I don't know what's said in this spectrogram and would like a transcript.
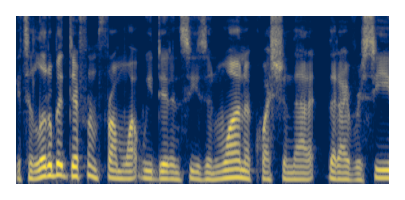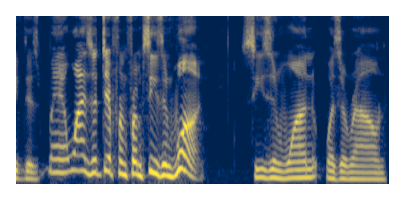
it's a little bit different from what we did in season one. A question that, that I've received is, man, why is it different from season one? Season one was around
